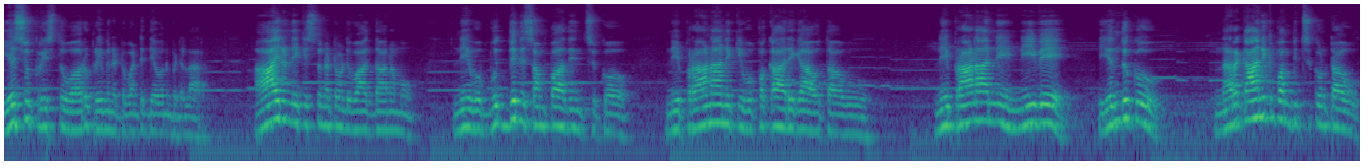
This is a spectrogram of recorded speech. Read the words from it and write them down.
యేసుక్రీస్తు వారు ప్రేమినటువంటి దేవుని బిడ్డలారా ఆయన నీకు ఇస్తున్నటువంటి వాగ్దానము నీవు బుద్ధిని సంపాదించుకో నీ ప్రాణానికి ఉపకారిగా అవుతావు. నీ ప్రాణాన్ని నీవే ఎందుకు నరకానికి పంపించుకుంటావు?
